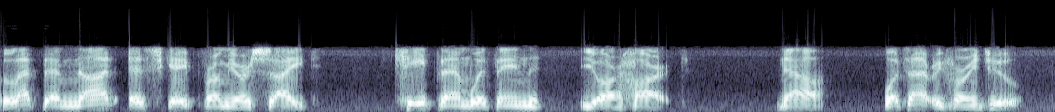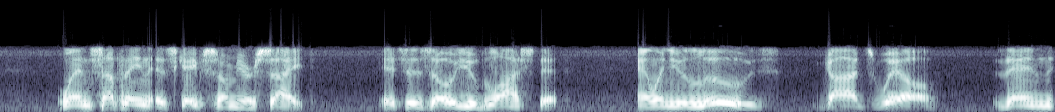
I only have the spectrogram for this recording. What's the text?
Let them not escape from your sight, keep them within your heart. Now, what's that referring to? When something escapes from your sight, it's as though you've lost it. And when you lose God's will, then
